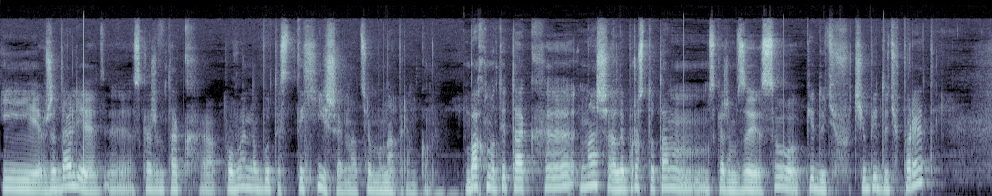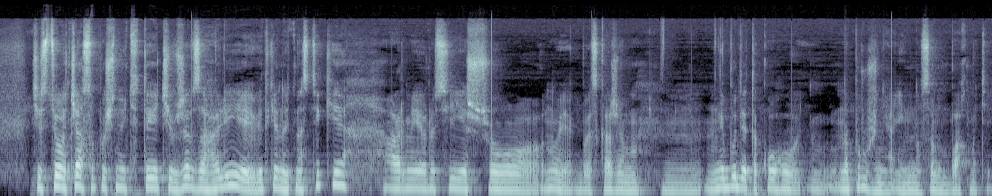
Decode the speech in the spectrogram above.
І вже далі, е, скажімо так, повинно бути стихіше на цьому напрямку. Бахмут і так наш, але просто там, скажімо, ЗСУ підуть чи підуть вперед. Чи з цього часу почнуть йти, чи вже взагалі відкинуть настільки армії Росії, що, ну, якби скажімо, не буде такого напруження іменно в самому Бахмуті.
